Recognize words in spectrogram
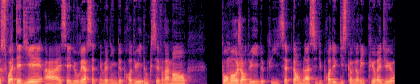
soit dédié à essayer d'ouvrir cette nouvelle ligne de produits. Donc c'est vraiment, pour moi aujourd'hui, depuis septembre, là, c'est du product discovery pur et dur.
